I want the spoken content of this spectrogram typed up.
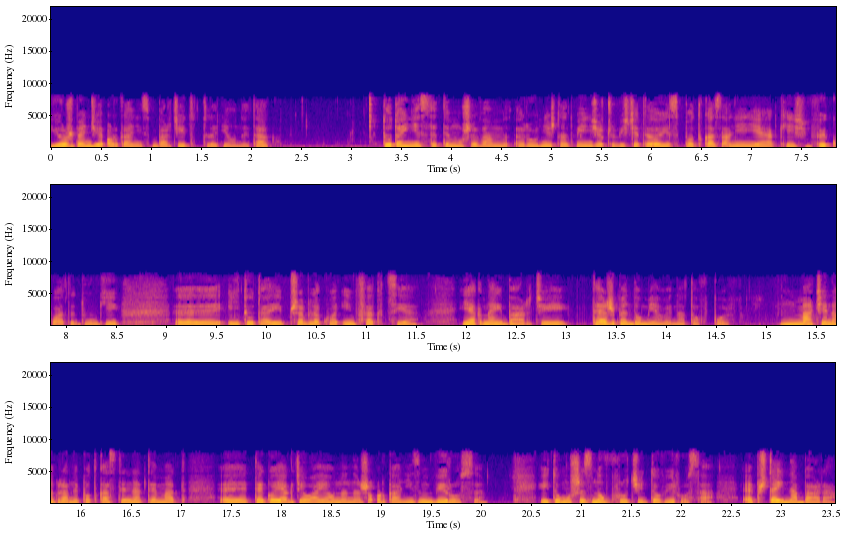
Już będzie organizm bardziej dotleniony, tak? Tutaj niestety muszę Wam również nadmienić, oczywiście to jest podcast, a nie jakiś wykład długi yy, i tutaj przewlekłe infekcje jak najbardziej też będą miały na to wpływ. Macie nagrane podcasty na temat yy, tego, jak działają na nasz organizm wirusy. I tu muszę znów wrócić do wirusa Epsteina-Barra,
